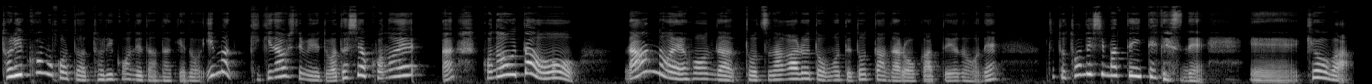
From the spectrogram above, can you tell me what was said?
取り込むことは取り込んでたんだけど、今聞き直してみると私はこの絵、あこの歌を何の絵本だとつながると思って撮ったんだろうかっていうのをね、ちょっと飛んでしまっていてですね、えー今日は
